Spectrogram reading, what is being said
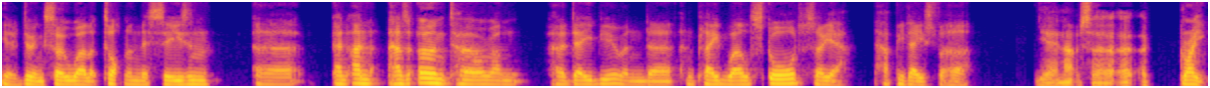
you know doing so well at Tottenham this season, uh, and and has earned her um her debut and uh, and played well, scored. So yeah, happy days for her. Yeah, and that was a, a great,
